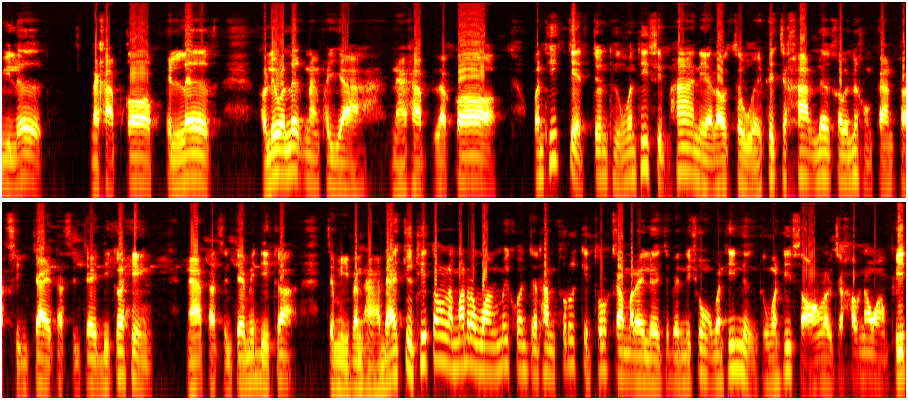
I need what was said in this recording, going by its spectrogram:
วีเลิกนะครับ ก็เป็นเลิกเขาเรียกว่าเลิกนางพญานะครับ แล้วก็ วันที่ 7 จนถึงวันที่ 15เนี่ยเราสวยเพชฌฆาตเลิกก็เป็นเรื่องของการตัดสินใจ ตัดสินใจดีก็เฮงนะตัดสินใจไม่ดีก็จะมีปัญหาได้จุดที่ต้องระมัดระวังไม่ควรจะทำธุรกิจธุรกรรมอะไรเลย จะเป็นในช่วงวันที่ 1 ถึงวันที่ 2 เราจะเข้าหน้าวังพิษ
